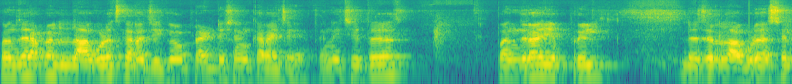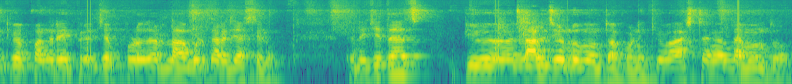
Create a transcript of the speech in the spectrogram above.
पण जर आपल्याला लागवडच करायची किंवा प्लांटेशन करायचं आहे तर निश्चितच पंधरा एप्रिलला जर लागवड असेल किंवा पंधरा एप्रिलच्या पुढे जर लागवड करायची असेल तर निश्चितच पि लाल झेंडू म्हणतो आपण किंवा अष्टगंधा म्हणतो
